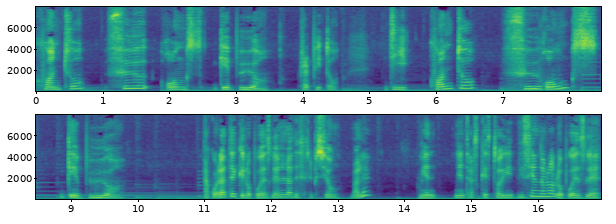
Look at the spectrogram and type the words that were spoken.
Kontoführungsgebühr. Repito. Die Kontoführungsgebühr. Acuérdate que lo puedes leer en la descripción, ¿vale? Bien mientras que estoy diciéndolo, lo puedes leer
